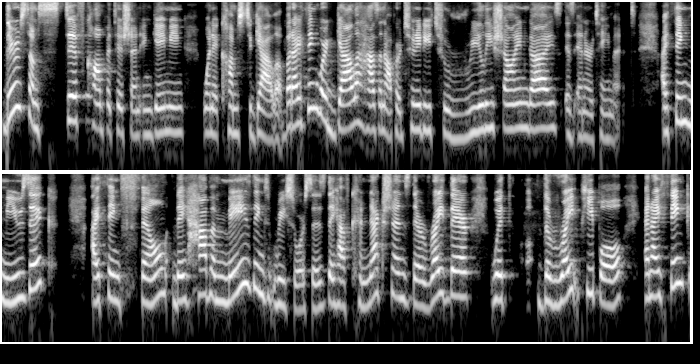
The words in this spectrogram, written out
There's some stiff competition in gaming when it comes to Gala, but I think where Gala has an opportunity to really shine, guys, is entertainment. I think music. I think film, they have amazing resources. They have connections. They're right there with uh, the right people. And I think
